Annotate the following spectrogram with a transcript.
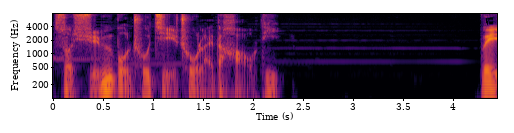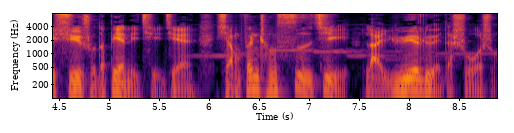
所寻不出几处来的好地。为叙述的便利起见，想分成四季来约略的说说。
